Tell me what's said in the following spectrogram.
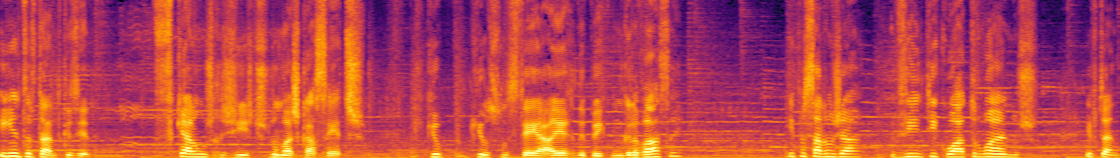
E entretanto, quer dizer, ficaram os registros numas cassetes que eu, que eu solicitei à RDP que me gravassem e passaram já 24 anos. E portanto,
